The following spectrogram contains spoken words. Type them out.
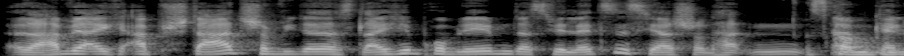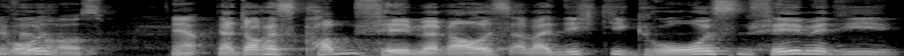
also haben wir eigentlich ab Start schon wieder das gleiche Problem, das wir letztes Jahr schon hatten. Es kommen Ähm, keine Filme großen- raus. Ja. Na doch, es kommen Filme raus, aber nicht die großen Filme, die,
